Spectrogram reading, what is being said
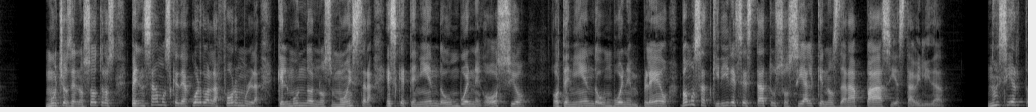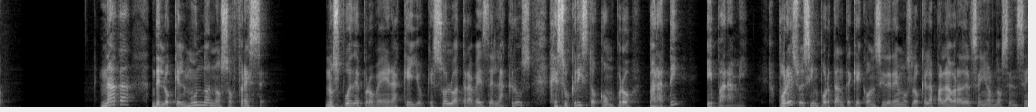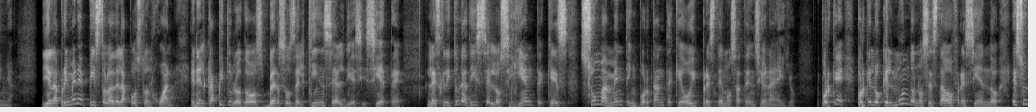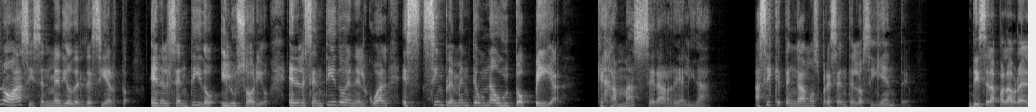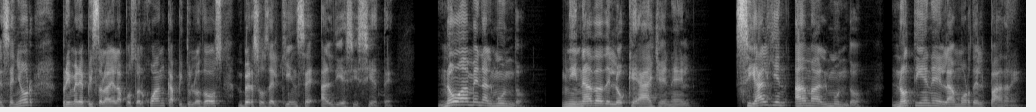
Muchos de nosotros pensamos que de acuerdo a la fórmula que el mundo nos muestra es que teniendo un buen negocio, o teniendo un buen empleo, vamos a adquirir ese estatus social que nos dará paz y estabilidad. No es cierto. Nada de lo que el mundo nos ofrece nos puede proveer aquello que solo a través de la cruz Jesucristo compró para ti y para mí. Por eso es importante que consideremos lo que la palabra del Señor nos enseña. Y en la primera epístola del apóstol Juan, en el capítulo 2, versos del 15 al 17, la escritura dice lo siguiente, que es sumamente importante que hoy prestemos atención a ello. ¿Por qué? Porque lo que el mundo nos está ofreciendo es un oasis en medio del desierto en el sentido ilusorio, en el sentido en el cual es simplemente una utopía que jamás será realidad. Así que tengamos presente lo siguiente. Dice la palabra del Señor, primera epístola del apóstol Juan, capítulo 2, versos del 15 al 17. No amen al mundo, ni nada de lo que hay en él. Si alguien ama al mundo, no tiene el amor del Padre,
